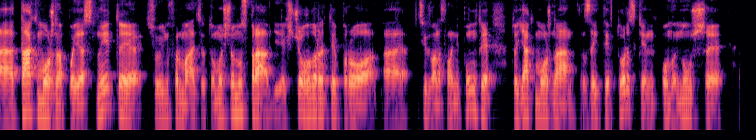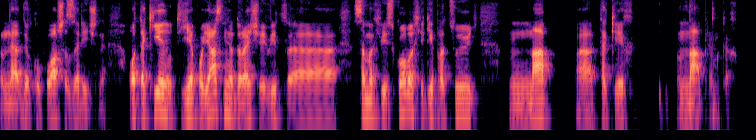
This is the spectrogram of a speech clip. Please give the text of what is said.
Е, так можна пояснити цю інформацію, тому що ну справді, якщо говорити про е, ці два населені пункти, то як можна зайти в Торське, оминувши не декупувавши зарічне? От такі от є пояснення, до речі, від е, самих військових, які працюють на е, таких напрямках.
